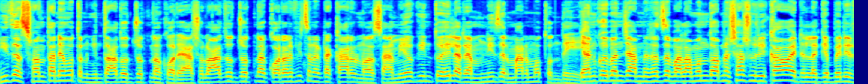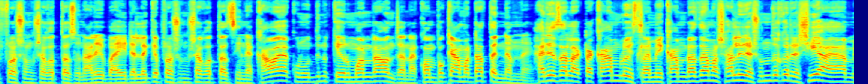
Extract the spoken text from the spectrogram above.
নিজের সন্তানের মতন কিন্তু আদর যত্ন করে। আসলে আদর যত্ন করার পিছনে একটা কারণ আছে, আমিও কিন্তু হিলারে নিজের মার মতন দেই। জ্ঞান কইবেন যে, আপনারা যে বালামন্দ আপনার শাশুড়ি খাওয়া এটা লাগে বেটির প্রশংসা করতেছেন। আরে ভাই এটা লাগে প্রশংসা করতেছি না। খাওয়ায় কোনোদিন কেউ মন রাউন জানা কমপক্ষে আমার ডাক্তার নাম নাই হারিয়ে জ্বালা, একটা কাম লো ইসলামী কামটা যে আমার শালিরে সুন্দর করে শিয়া আমি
